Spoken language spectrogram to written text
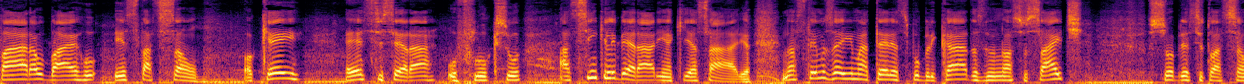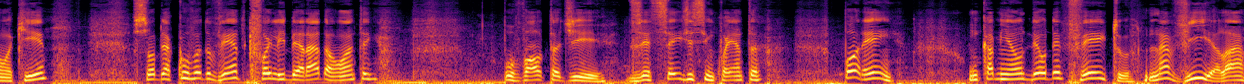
para o bairro Estação, ok? Esse será o fluxo assim que liberarem aqui essa área. Nós temos aí matérias publicadas no nosso site sobre a situação aqui, sobre a curva do vento que foi liberada ontem por volta de 16h50. Porém, um caminhão deu defeito na via lá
